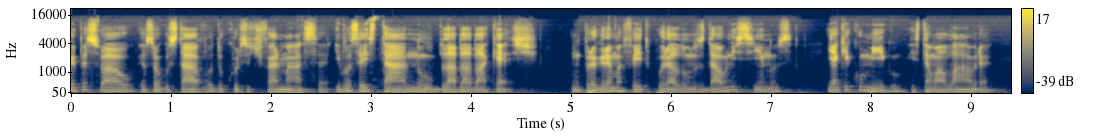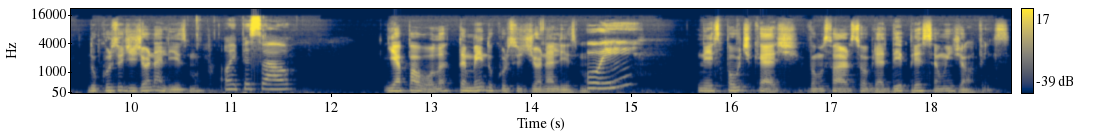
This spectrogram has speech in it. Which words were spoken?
Oi, pessoal, eu sou o Gustavo, do curso de farmácia, e você está no Blá Blá Blá Cast, um programa feito por alunos da Unicinos, e aqui comigo estão a Laura, do curso de jornalismo. Oi, pessoal. E a Paola, também do curso de jornalismo. Oi. Nesse podcast, vamos falar sobre a depressão em jovens.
